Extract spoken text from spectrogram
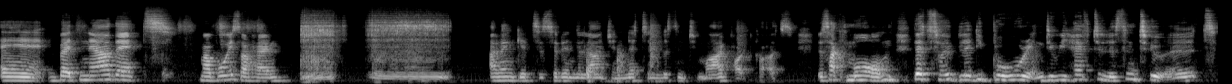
Uh, but now that my boys are home, I don't get to sit in the lounge and knit and listen to my podcast. It's like, Mom, that's so bloody boring. Do we have to listen to it?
